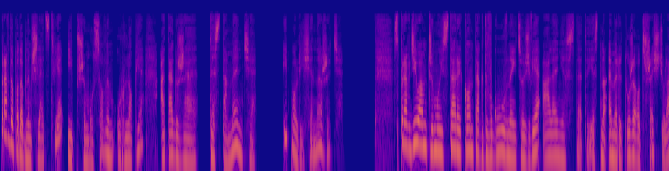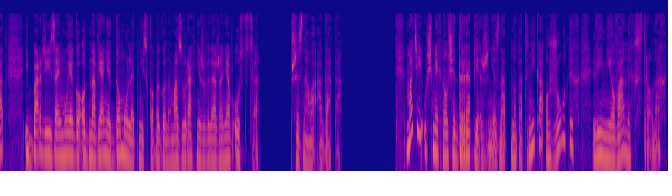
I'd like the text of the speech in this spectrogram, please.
prawdopodobnym śledztwie i przymusowym urlopie, a także testamencie i polisie na życie. Sprawdziłam, czy mój stary kontakt w głównej coś wie, ale niestety jest na emeryturze od sześciu lat i bardziej zajmuje go odnawianie domu letniskowego na Mazurach niż wydarzenia w Ustce, przyznała Agata. Maciej uśmiechnął się drapieżnie z notatnika o żółtych, liniowanych stronach.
